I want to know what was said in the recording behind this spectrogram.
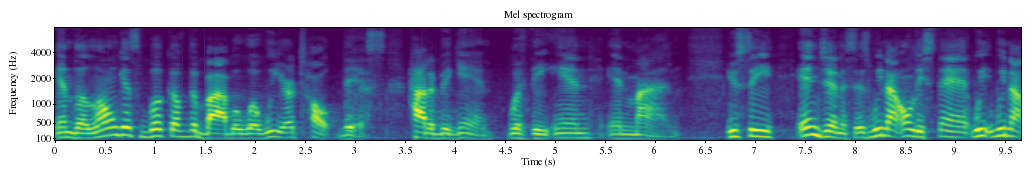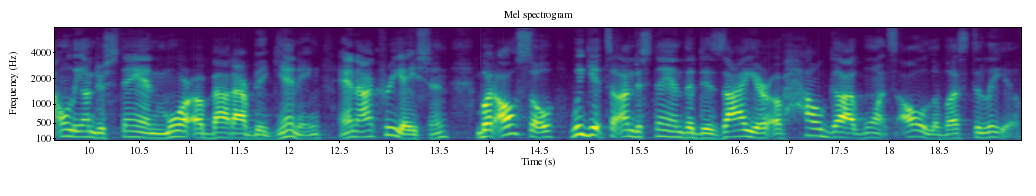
in the longest book of the Bible where we are taught this how to begin with the end in mind. You see, in Genesis, we not only stand, we, we not only understand more about our beginning and our creation, but also we get to understand the desire of how God wants all of us to live.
